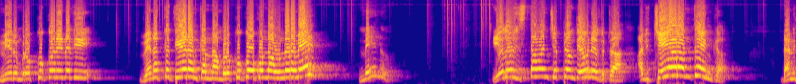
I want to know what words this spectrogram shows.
మీరు మ్రొక్కుకొనినది వెనక్కి తీయడం కన్నా మ్రొక్కుకోకుండా ఉండడమే మేలు. ఏదో ఇస్తామని చెప్పాం దేవుని ఎదుట అది చేయాలంతే ఇంకా. దాన్ని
